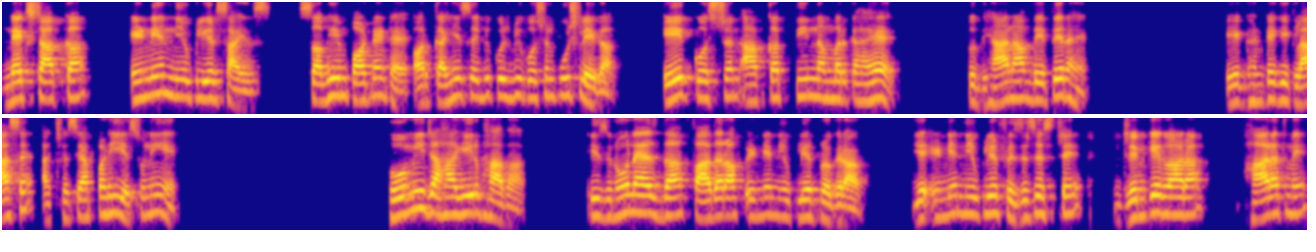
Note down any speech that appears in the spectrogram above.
नेक्स्ट आपका इंडियन न्यूक्लियर साइंस सभी इंपॉर्टेंट है और कहीं से भी कुछ भी क्वेश्चन पूछ लेगा एक क्वेश्चन आपका तीन नंबर का है तो ध्यान आप देते रहें। एक घंटे की क्लास है, अच्छे से आप पढ़िए, सुनिए। Homi Jehangir Bhabha is known as the father of Indian nuclear programme ये इंडियन न्यूक्लियर फिजिसिस्ट थे, जिनके द्वारा भारत में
